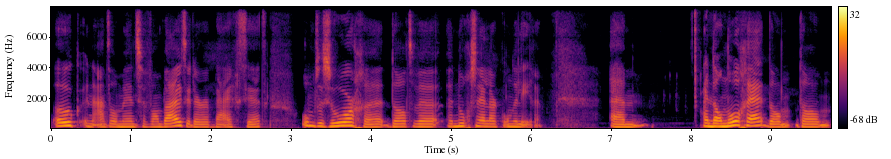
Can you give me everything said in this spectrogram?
ook een aantal mensen van buiten erbij gezet om te zorgen dat we uh, nog sneller konden leren. Um, en dan nog, hè, dan, dan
